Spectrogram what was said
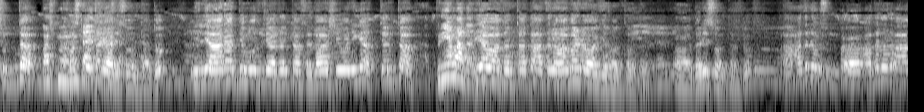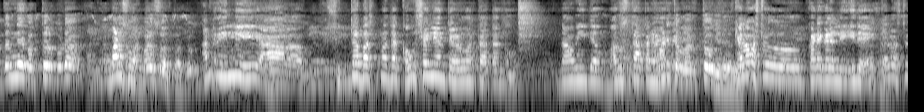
ಶುದ್ಧ ಭಸ್ಮ ತಯಾರಿಸುವಂತಹದ್ದು. ಇಲ್ಲಿ ಆರಾಧ್ಯ ಮೂರ್ತಿಯಾದಂತಹ ಸದಾಶಿವನಿಗೆ ಅತ್ಯಂತ ಪ್ರಿಯವಾದಂತಹ. ಪ್ರಿಯವಾದಂತಹದ್ದು ಆತನ ಆಭರಣವಾಗಿರುವಂತಹದ್ದು ಧರಿಸುವಂತಹದ್ದು. ಅದರ ಅದರ ಅದನ್ನೇ ಭಕ್ತರು ಕೂಡ ಬಳಸುವ ಬಳಸುವಂಥದ್ದು. ಅಂದ್ರೆ ಇಲ್ಲಿ ಆ ಶುದ್ಧ ಭಸ್ಮದ ಕೌಶಲ್ಯ ಅಂತ ಹೇಳುವಂತಹದ್ದನ್ನು ನಾವೀಗ ಮರುಸ್ಥಾಪನೆ ಖಂಡಿತ ಮಾಡಬೇಕು ಮರ್ತೋಗಿದೆ ನನಗೆ. ಕೆಲವಷ್ಟು ಕಡೆಗಳಲ್ಲಿ ಇದೆ ಕೆಲವಷ್ಟು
